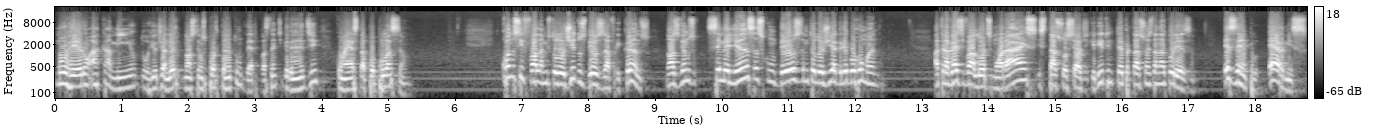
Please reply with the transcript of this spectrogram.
morreram a caminho do Rio de Janeiro. Nós temos, portanto, um débito bastante grande com esta população. Quando se fala na mitologia dos deuses africanos, nós vemos semelhanças com deuses da mitologia grego-romana, através de valores morais, estado social adquirido e interpretações da natureza. Exemplo, Hermes,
